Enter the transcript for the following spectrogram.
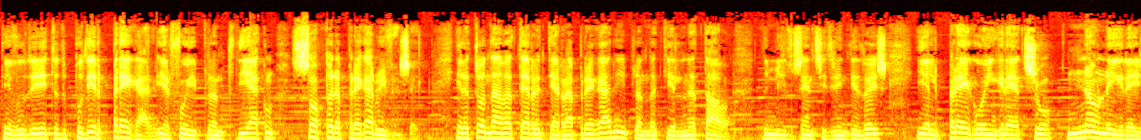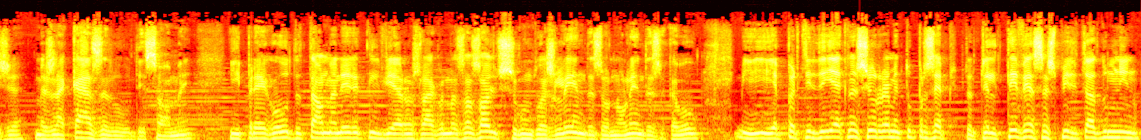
teve o direito de poder pregar. Ele foi, portanto, diácono só para pregar o Evangelho. Ele então andava terra em terra a pregar e, portanto, naquele Natal de 1232, ele pregou em Greccio, não na igreja, mas na casa do, desse homem, e pregou de tal maneira que lhe vieram as lágrimas aos olhos, segundo as lendas, ou não lendas, acabou, e a partir daí é que nasceu realmente o presépio. Portanto, ele teve essa espiritualidade do menino,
